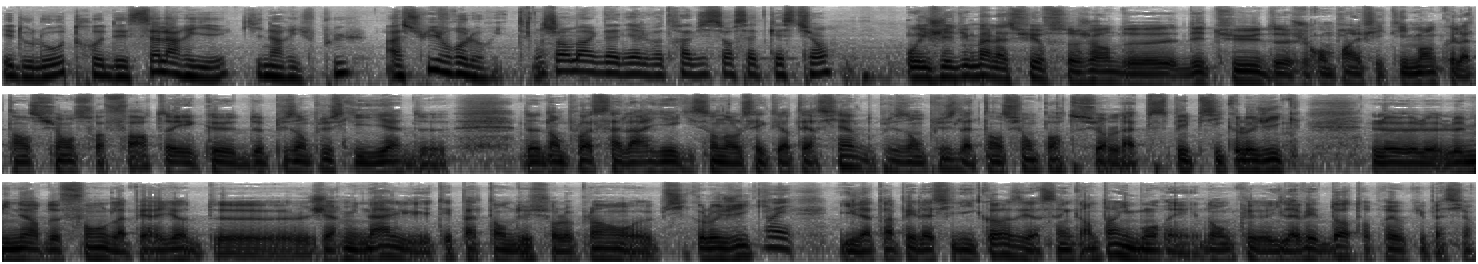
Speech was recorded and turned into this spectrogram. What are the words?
et de l'autre des salariés qui n'arrivent plus à suivre le rythme. Jean-Marc Daniel, votre avis sur cette question? Oui, j'ai du mal à suivre ce genre d'études. Je comprends effectivement que la tension soit forte et que de plus en plus qu'il y a de d'emplois salariés qui sont dans le secteur tertiaire, de plus en plus la tension porte sur l'aspect psychologique. Le, le, mineur de fond de la période euh, germinale, il n'était pas tendu sur le plan euh, psychologique. Oui. Il attrapait la silicose et à 50 ans, il mourait. Donc euh, il avait d'autres préoccupations.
